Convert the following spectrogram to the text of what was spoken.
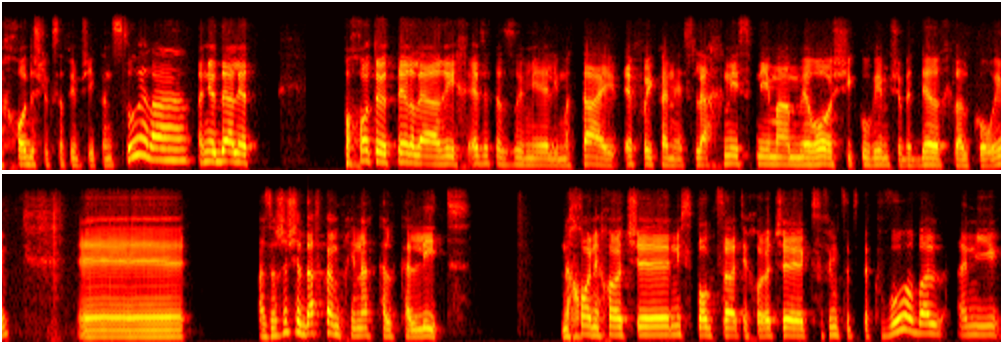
חודש לכספים שייכנסו, אלא אני יודע פחות או יותר להעריך איזה תזרים יהיה לי, מתי, איפה ייכנס, להכניס פנימה מראש עיכובים שבדרך כלל קורים. אה, אז אני חושב שדווקא מבחינה כלכלית, נכון, יכול להיות שנספוג קצת, יכול להיות שכספים קצת יתעכבו, אבל אני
